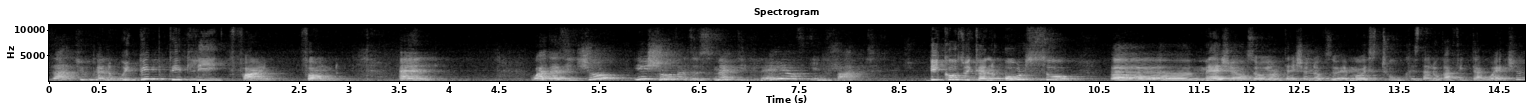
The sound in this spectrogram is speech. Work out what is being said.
that you can repeatedly find found. And what does it show? It shows that the smectic layers, in fact, because we can also uh, measure the orientation of the MOS2 crystallographic direction.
